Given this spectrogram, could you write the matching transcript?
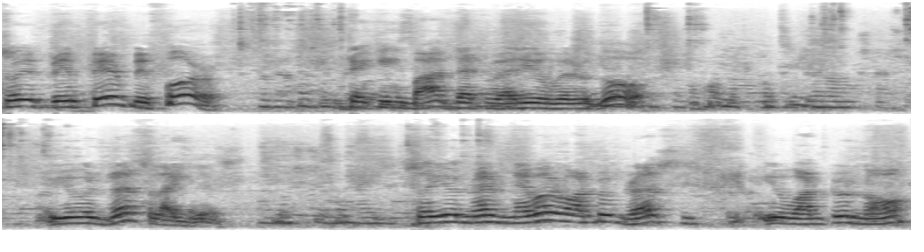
So you prepare before taking bath that where you will go. You will dress like this. So you ne- never want to dress, you want to know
